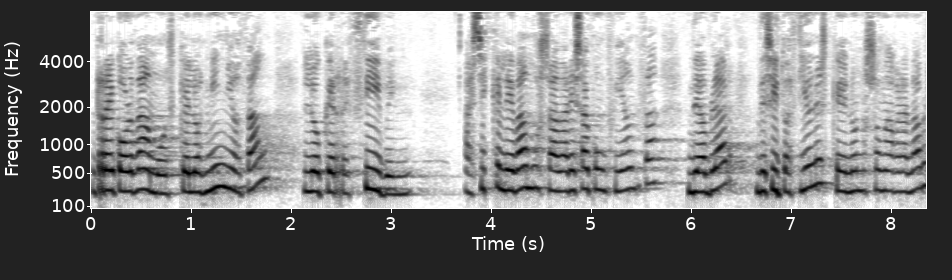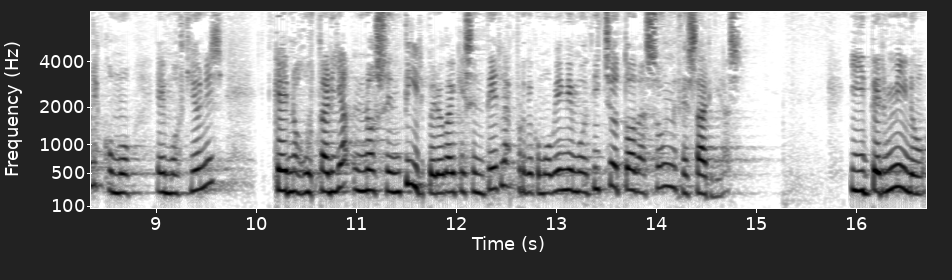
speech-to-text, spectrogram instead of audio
Recordamos que los niños dan lo que reciben, así que le vamos a dar esa confianza de hablar de situaciones que no nos son agradables como emociones que nos gustaría no sentir, pero que hay que sentirlas porque, como bien hemos dicho, todas son necesarias. Y termino,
